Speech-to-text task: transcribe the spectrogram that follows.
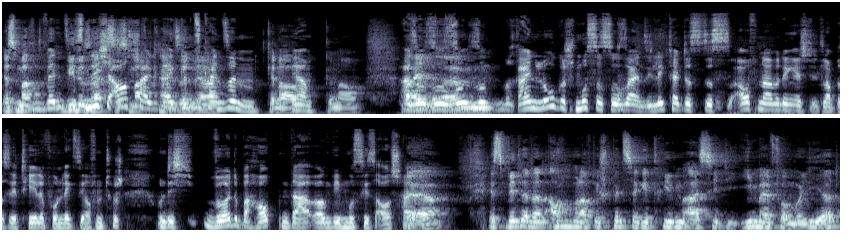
Es macht, wenn sie es nicht ausschaltet, dann gibt es keinen Sinn. Genau, ja. genau. Also Weil, so, so, so ähm, rein logisch muss es so sein. Sie legt halt das, das Aufnahmeding, ich glaube, das ist ihr Telefon, legt sie auf den Tisch und ich würde behaupten, da irgendwie muss sie es ausschalten. Ja, ja. Es wird ja dann auch nochmal auf die Spitze getrieben, als sie die E-Mail formuliert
